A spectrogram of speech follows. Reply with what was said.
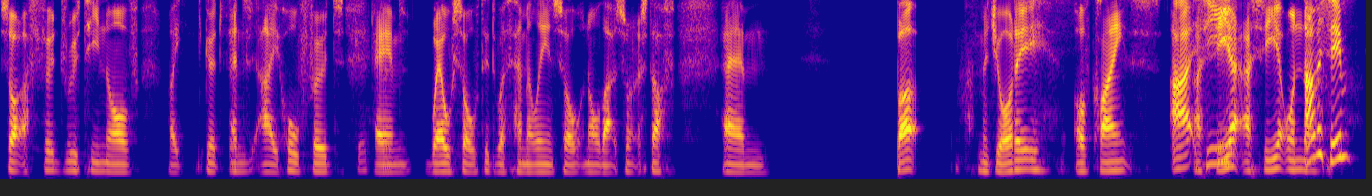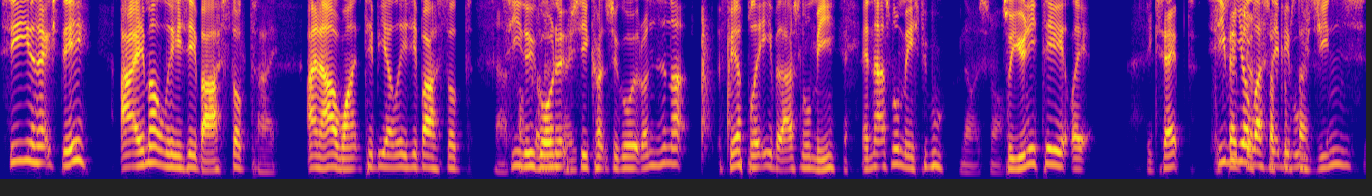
sort of food routine of like Good. Food. and I whole foods food. um, well salted with Himalayan salt and all that sort of stuff. Um, but majority of clients, I, I see, it. I see it on the. I'm the same. See you the next day. I'm a lazy bastard, Aye. and I want to be a lazy bastard. Aye, see you going out, see cunts who go out runs and that. Fair play, to you, but that's not me, and that's not most people. No, it's not. So you need to like accept. see accept when you're your listening to people's genes.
